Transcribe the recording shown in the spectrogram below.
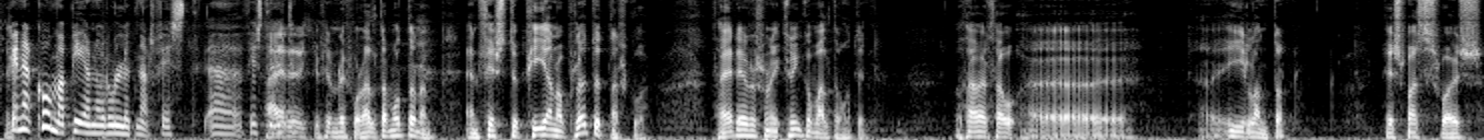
Hvenær koma píanórúllurnar fyrst? Uh, það er ekki fyrir upp úr aldamótunum en fyrstu píanóplöturnar sko það eru svona í kringum aldamótin. Og það er þá uh, í London. His Master's Voice.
